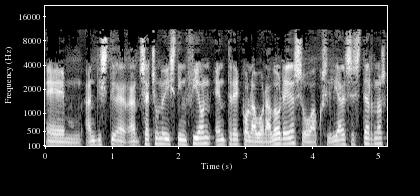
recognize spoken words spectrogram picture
em, han- se ha hecho una distinción entre colaboradores o auxiliares externos,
